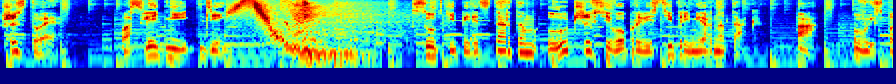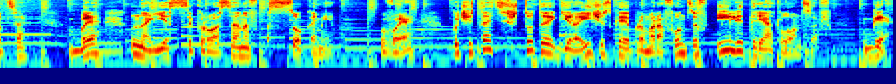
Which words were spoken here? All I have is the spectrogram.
Шестое. Последний день. Сутки перед стартом лучше всего провести примерно так. А. Выспаться. Б. Наесться круассанов с соками. В. Почитать что-то героическое про марафонцев или триатлонцев. Г.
